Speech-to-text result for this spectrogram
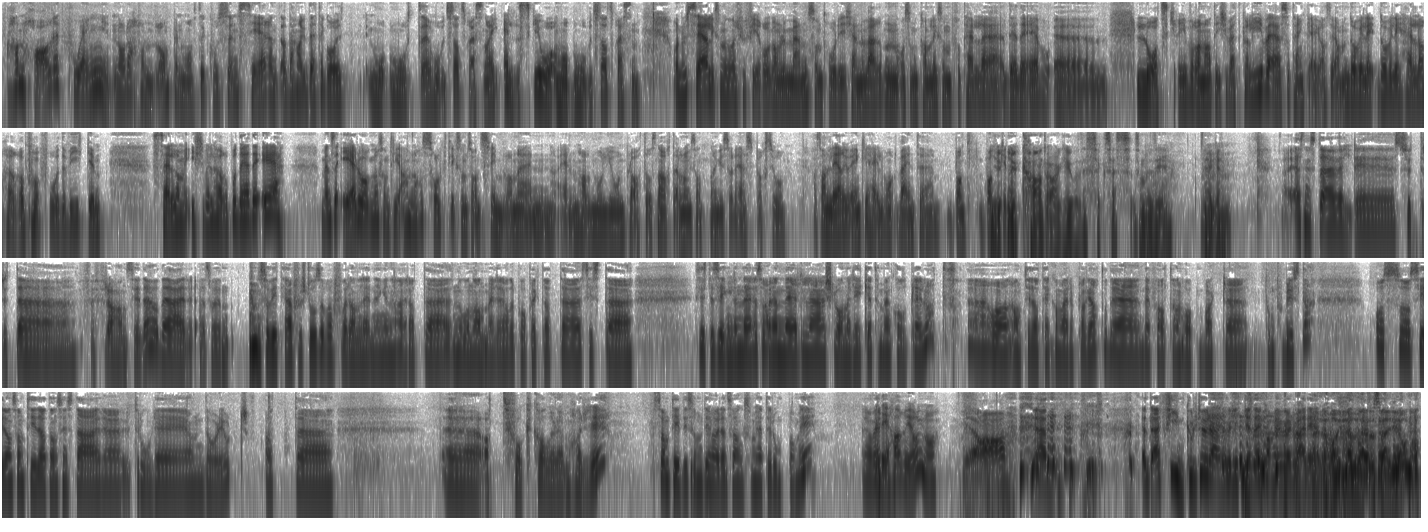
han har et poeng når det handler om på en måte hvordan en ser en, Dette går jo mot, mot eh, hovedstadspressen, og jeg elsker jo å mobbe hovedstadspressen. Og du ser liksom sånn 24 år gamle menn som tror de kjenner verden, og som kan liksom fortelle det det er eh, låtskriverne at de ikke vet hva livet er, så tenker jeg at ja, men da vil jeg, da vil jeg heller høre på Frode Viken, selv om jeg ikke vil høre på det det er. Men så er det òg noe samtidig Han har solgt liksom sånn svimlende en, en halv million plater snart, eller noe sånt, noe, så det spørs jo Altså Han ler jo egentlig hele veien til bank, bankene. you can't argue with success, som de sier. Hege. Jeg syns det er veldig sutrete fra hans side. Og det er, altså, så vidt jeg forsto, så var foranledningen her at eh, noen anmeldere hadde påpekt at eh, siste, siste singelen deres har en del eh, slående likheter med en Coldplay-låt. eh, Og antydet at det kan være plagiat, og det, det falt han åpenbart eh, tungt for brystet. Og så sier han samtidig at han syns det er eh, utrolig dårlig gjort at eh, eh, at folk kaller dem harry. Samtidig som de har en sang som heter 'Rumpa mi'. Ja Er det Harry òg nå? Ja jeg, det er Finkultur er det vel ikke, det kan vi vel være enige om. Har har dratt til Sverige òg, nå.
